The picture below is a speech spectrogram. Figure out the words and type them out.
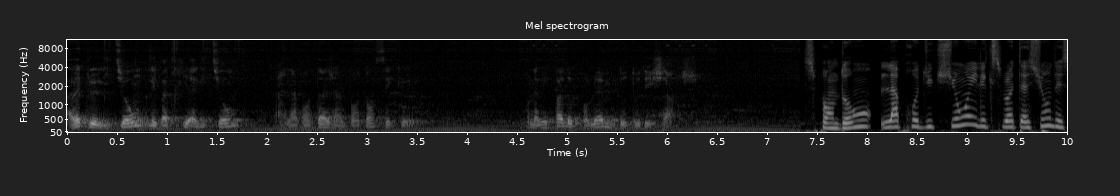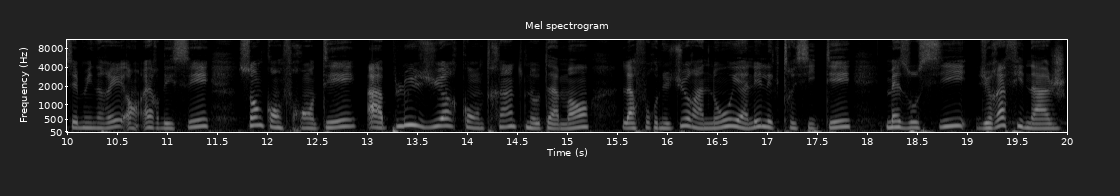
avec le lithium, les batteries à lithium, un avantage important, c'est que vous n'avez pas de problème d'autodécharge. Cependant, la production et l'exploitation des ces minerais en RDC sont confrontées à plusieurs contraintes, notamment la fourniture en eau et en électricité, mais aussi du raffinage,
